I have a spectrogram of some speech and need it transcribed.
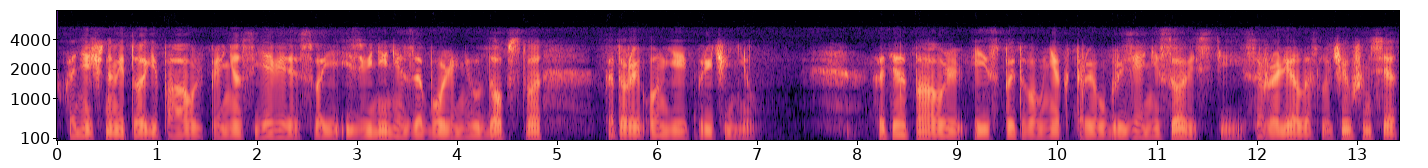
В конечном итоге Пауль принес Еве свои извинения за боль и неудобства, которые он ей причинил. Хотя Пауль и испытывал некоторые угрызения совести и сожалел о случившемся,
